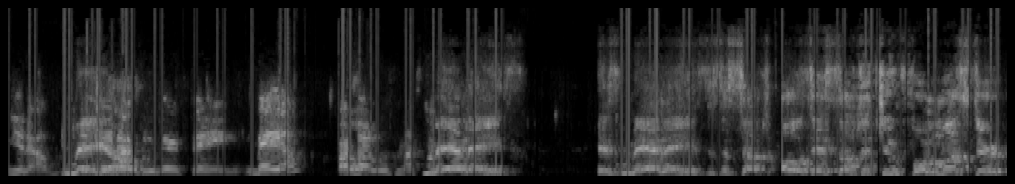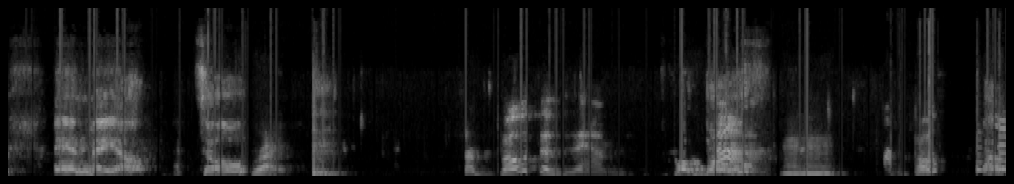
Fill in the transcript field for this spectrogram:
you know, it may Mayo. not be their thing. Mayo? Or I thought it was mustard. Mayonnaise. It's mayonnaise. It's a sub- oh, it's a substitute for mustard and mayo. So Right. For both of them. for both, hmm For both of Oh. them?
